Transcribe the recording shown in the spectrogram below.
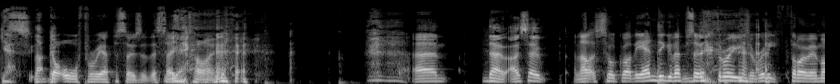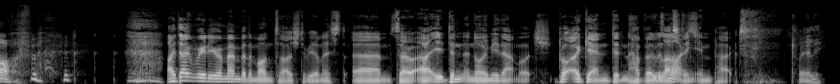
yes, that Got bit. all three episodes at the same Yeah. time. Um, no, I- so and now let's talk about the ending of episode three to really throw him off. I don't really remember the montage, to be honest. Um, so uh, it didn't annoy me that much. But again, didn't have a lasting nice. impact. Clearly,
